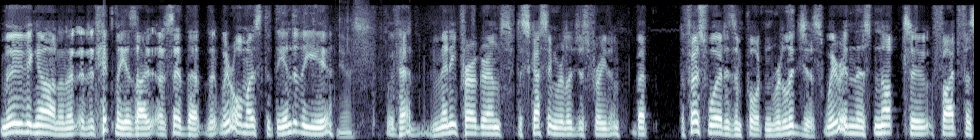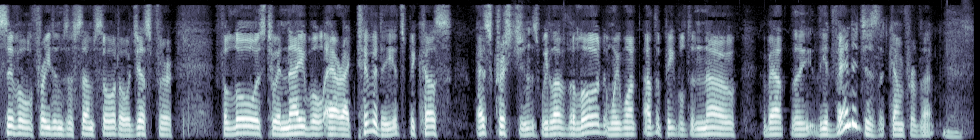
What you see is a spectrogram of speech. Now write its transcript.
moving on, and it, it hit me as I, I, said that, that we're almost at the end of the year. Yes. We've had many programs discussing religious freedom, but the first word is important religious. We're in this not to fight for civil freedoms of some sort or just for, for laws to enable our activity. It's because as Christians, we love the Lord and we want other people to know about the, the advantages that come from that. Yes.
